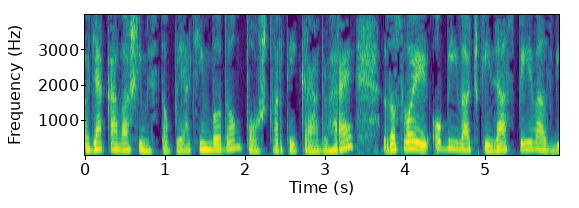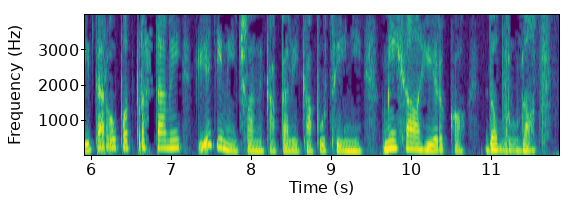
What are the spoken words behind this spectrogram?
vďaka vašim 105 bodom po štvrtýkrát v hre, zo svojej obývačky zaspieva s gitarou pod prstami jediný člen kapely Kapucíni, Michal Hirko. Dobrú noc.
